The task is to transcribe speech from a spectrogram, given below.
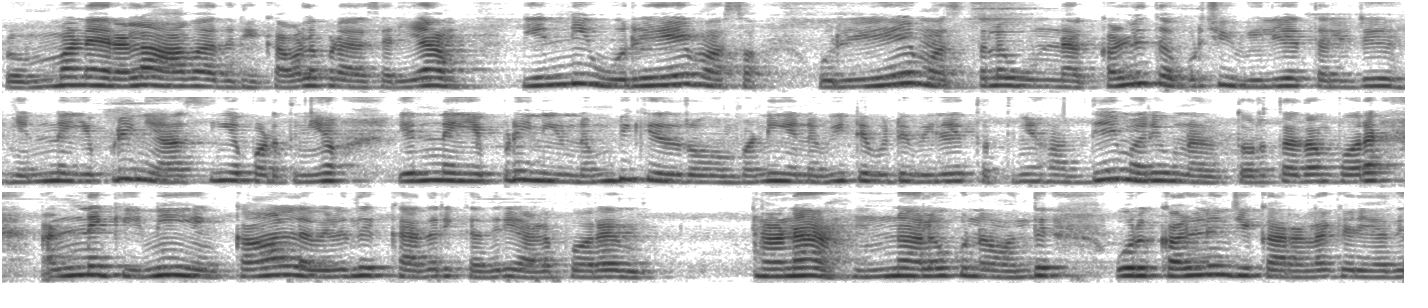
ரொம்ப நேரம்லாம் ஆகாது. நீ கவலைப்படாத சரியா? எண்ணி ஒரே மாதம் ஒரே மாதத்தில் உன்னை கழுத்தை பிடிச்சி வெளியே தள்ளிட்டு என்னை எப்படி நீ அசிங்கப்படுத்தினியோ என்னை எப்படி நீ நம்பிக்கை துரோகம் பண்ணி என்னை வீட்டை விட்டு வெளியே தத்தினியோ அதே மாதிரி உன்னை துரத்த தான் போகிற அன்னைக்கு நீ என் காலில் விழுந்து கதறி கதறி அழப்போகிறேன் ஆனால் இன்ன அளவுக்கு நான் வந்து ஒரு கல் நெஞ்சிக்காரெல்லாம் கிடையாது.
